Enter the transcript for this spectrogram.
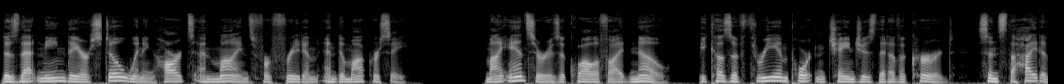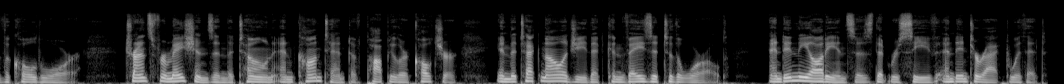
Does that mean they are still winning hearts and minds for freedom and democracy? My answer is a qualified no, because of three important changes that have occurred since the height of the Cold War transformations in the tone and content of popular culture, in the technology that conveys it to the world, and in the audiences that receive and interact with it.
